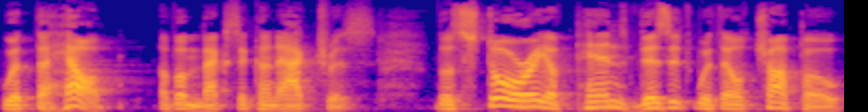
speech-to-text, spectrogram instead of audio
with the help of a Mexican actress? The story of Penn's visit with El Chapo,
